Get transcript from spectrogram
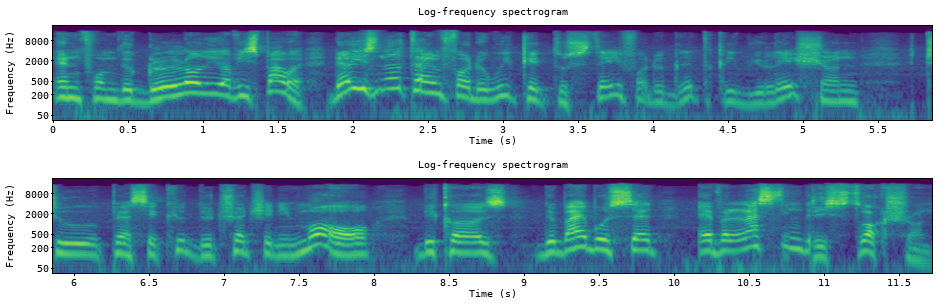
And from the glory of his power. There is no time for the wicked to stay for the great tribulation to persecute the church anymore because the Bible said everlasting destruction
